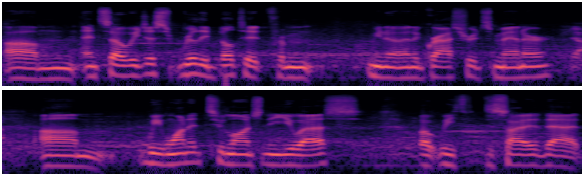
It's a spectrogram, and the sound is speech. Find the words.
um, and so we just really built it from, you know, in a grassroots manner. Yeah. Um, we wanted to launch in the U.S., but we decided that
